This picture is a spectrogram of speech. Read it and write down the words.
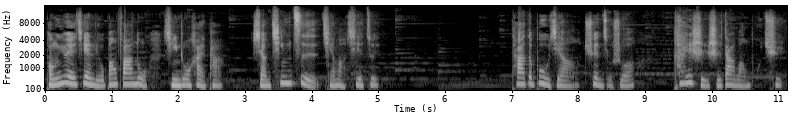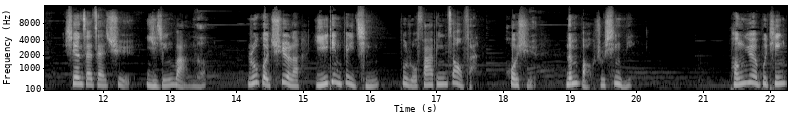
彭越见刘邦发怒，心中害怕，想亲自前往谢罪。他的部将劝阻说：“开始时大王不去，现在再去已经晚了。如果去了，一定被擒。”不如发兵造反，或许能保住性命。彭越不听，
